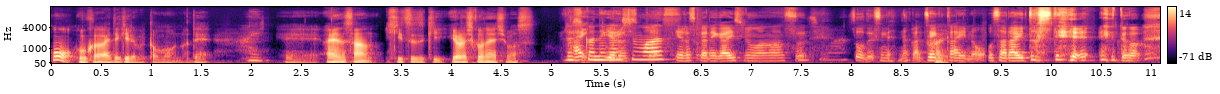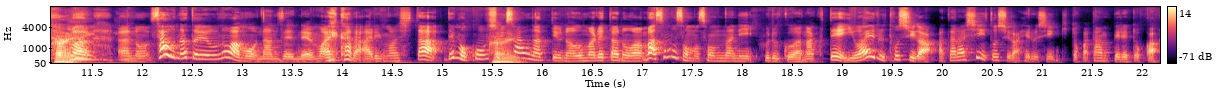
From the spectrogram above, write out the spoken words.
をお伺いできればと思うので、はい。えー、あやなさん引き続きよろしくお願いします。よろしくお願いします。はいよろしくよろしくお願いします。そうですねなんか前回のおさらいとして、えっとはい、まあはいあのサウナというのはもう何千年前からありました。でも公衆サウナっていうのは生まれたのは、まあそもそもそんなに古くはなくていわゆる都市が新しい都市がヘルシンキとかタンペレとか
